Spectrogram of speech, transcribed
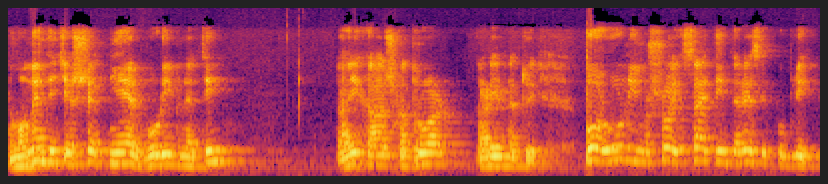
në momentin që e shet një herë burimin e tij, ai ka shkatërruar karrierën e tij. Por unë i mëshoj kësaj të interesit publik.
